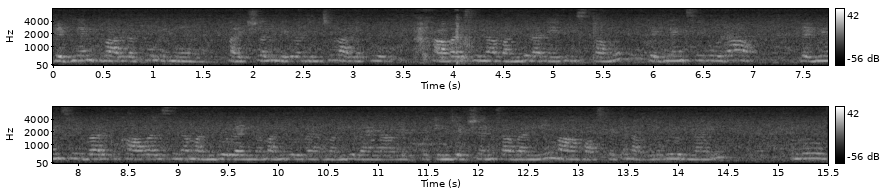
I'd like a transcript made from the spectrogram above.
ప్రెగ్నెంట్ వాళ్ళకు మేము పరీక్షలు నిర్వహించి వాళ్ళకు కావాల్సిన మందులు అనేవి ఇస్తాము. ప్రెగ్నెన్సీ కూడా ప్రెగ్నెన్సీ వరకు కావాల్సిన మందులైన మందుల మందులైన లేకపోతే ఇంజెక్షన్స్ అవన్నీ మా హాస్పిటల్ అవైలబుల్ ఉన్నాయి. మేము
